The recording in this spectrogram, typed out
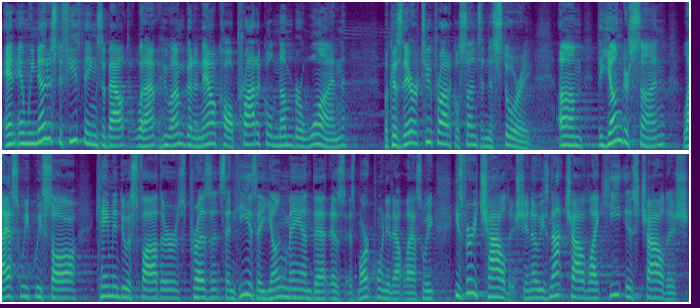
and, and we noticed a few things about what I, who I'm going to now call prodigal number one, because there are two prodigal sons in this story. Um, the younger son, last week we saw, came into his father's presence, and he is a young man that, as, as Mark pointed out last week, he's very childish. You know, he's not childlike, he is childish.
